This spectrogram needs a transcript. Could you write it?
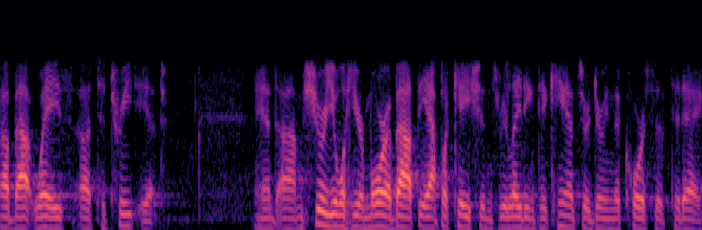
about ways uh, to treat it. And I'm sure you will hear more about the applications relating to cancer during the course of today.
